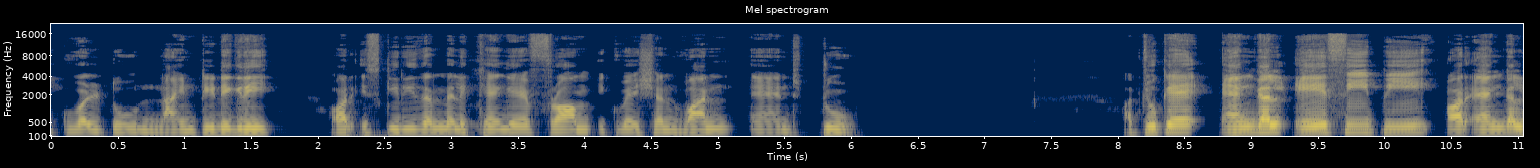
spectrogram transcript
equal to 90 degree और इसकी रीजन में लिखेंगे from equation one and two अब चूँकि एंगल ए सी पी और angle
